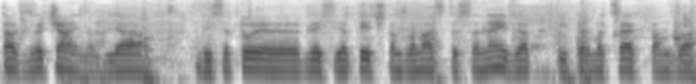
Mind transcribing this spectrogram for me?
Так, звичайно, для 10, е, для 10 чи там 12 свиней взяти такий кормоцех там за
